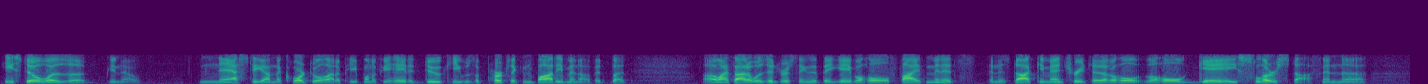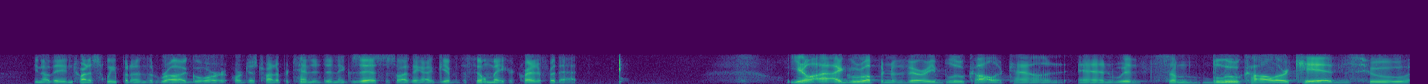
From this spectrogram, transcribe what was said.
He still was a you know nasty on the court to a lot of people and if you hated duke he was a perfect embodiment of it. But um i thought it was interesting that they gave a whole five minutes in this documentary to that whole the whole gay slur stuff. And uh you know they didn't try to sweep it under the rug or or just try to pretend it didn't exist. So i think i give the filmmaker credit for that you know, I, I grew up in a very blue collar town and with some blue collar kids who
